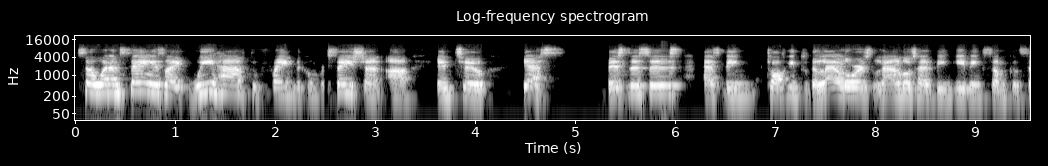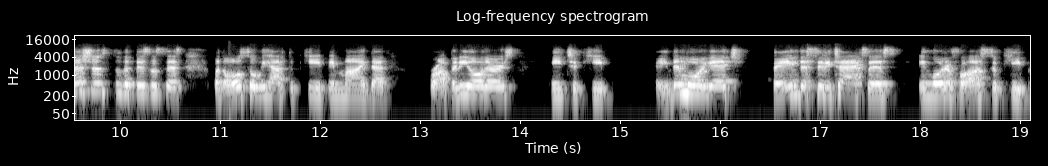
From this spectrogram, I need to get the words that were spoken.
So what I'm saying is like we have to frame the conversation uh, into yes, businesses has been talking to the landlords, landlords have been giving some concessions to the businesses, but also we have to keep in mind that property owners need to keep paying their mortgage, paying the city taxes in order for us to keep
